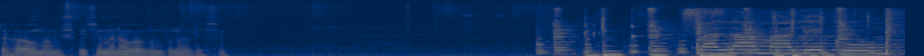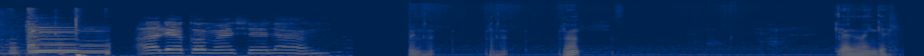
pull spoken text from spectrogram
Daha almamış. Biz hemen alalım bunu öyleyse. Salam alaikum. Aleyküm selam. Lan. Gel lan gel.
